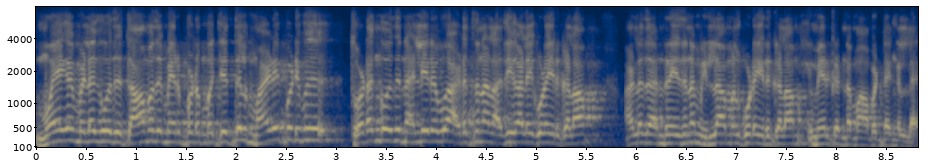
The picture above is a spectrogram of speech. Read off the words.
மேகம் விலகுவது தாமதம் ஏற்படும் பட்சத்தில் மழைப்பொழிவு தொடங்குவது நள்ளிரவு அடுத்த நாள் அதிகாலை கூட இருக்கலாம் அல்லது அன்றைய தினம் இல்லாமல் கூட இருக்கலாம் மேற்கண்ட மாவட்டங்களில்.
